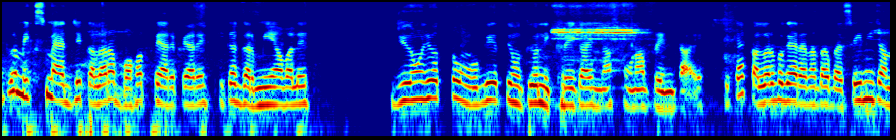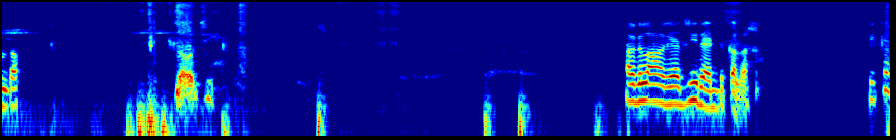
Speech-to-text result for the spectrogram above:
मतलब मिक्स मैच जी कलर है बहुत प्यारे प्यारे ठीक है? गर्मिया वाले ਜਿਉਂ ਜਿਉਂ ਧੋਵੋਗੇ ਤਿਉਂ ਤਿਉਂ ਨਿਖਰੇਗਾ, ਇੰਨਾ ਸੋਹਣਾ ਪ੍ਰਿੰਟ ਆਏ ਠੀਕ ਹੈ? ਕਲਰ ਵਗੈਰਾ ਇਹਨਾਂ ਦਾ ਵੈਸੇ ਹੀ ਨਹੀਂ ਜਾਂਦਾ। ਲਓ ਜੀ। ਅਗਲਾ ਆ ਗਿਆ ਜੀ ਰੈੱਡ ਕਲਰ ਠੀਕ ਹੈ?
